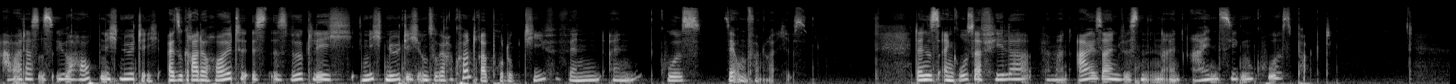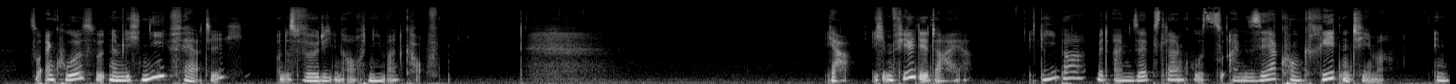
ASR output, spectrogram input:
Aber das ist überhaupt nicht nötig. Also gerade heute ist es wirklich nicht nötig und sogar kontraproduktiv, wenn ein Kurs sehr umfangreich ist. Denn es ist ein großer Fehler, wenn man all sein Wissen in einen einzigen Kurs packt. So ein Kurs wird nämlich nie fertig und es würde ihn auch niemand kaufen. Ja, ich empfehle dir daher, lieber mit einem Selbstlernkurs zu einem sehr konkreten Thema in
